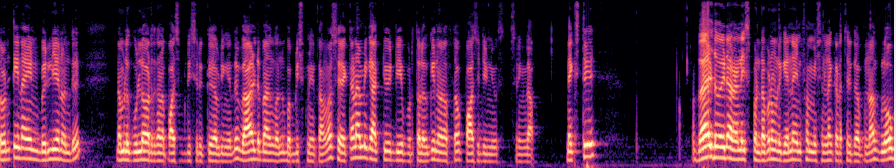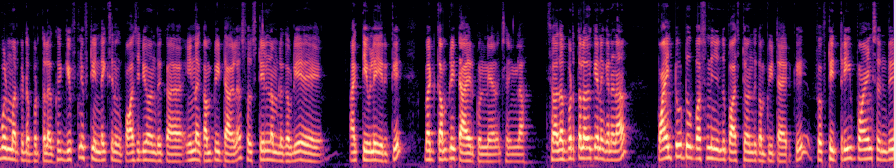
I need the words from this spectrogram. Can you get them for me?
twenty nine billion வந்து நம்மளுக்கு உள்ளே வரதுக்கான பாசிபிலிட்டிஸ் இருக்குது அப்படிங்கிறது வேர்ல்டு பேங்க் வந்து பப்ளிஷ் பண்ணியிருக்காங்க. ஸோ எக்கனாமிக் ஆக்டிவிட்டியை பொறுத்தளவுக்கு இன்னொரு ஆஃப் த பாசிட்டிவ் நியூஸ் சரிங்களா? நெக்ஸ்ட்டு வேர்ல்டு வைடு அனலைஸ் பண்ணுறப்ப நம்மளுக்கு என்ன இன்ஃபர்மேஷன்லாம் கிடச்சிருக்கு அப்படின்னா குளோபல் மார்க்கெட்டை பொறுத்தளவுக்கு கிஃப்ட் நிஃப்டி இண்டெக்ஸ் எனக்கு பாசிட்டிவாக வந்து க இன்னும் கம்ப்ளீட் ஆகலை. ஸோ ஸ்டில் நம்மளுக்கு அப்படியே ஆக்டிவ்லேயே இருக்குது பட் கம்ப்ளீட் ஆகிருக்கும் நேரம் சரிங்களா? ஸோ அதை பொறுத்தளவுக்கு எனக்கு என்னென்னா பாயிண்ட் டூ டூ பர்சன்டேஜ் வந்து பாசிட்டிவ் வந்து கம்ப்ளீட் ஆயிருக்கு. ஃபிஃப்டி த்ரீ பாயிண்ட்ஸ் வந்து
